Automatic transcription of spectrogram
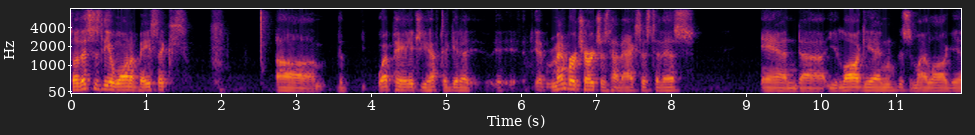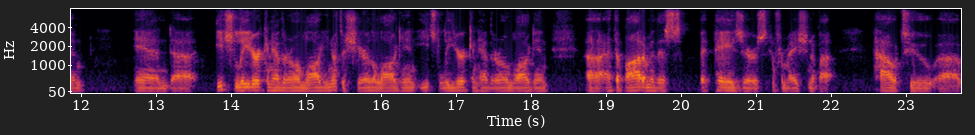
So this is the Awana Basics um, the web page. You have to get a it, it, member churches have access to this, and uh, you log in. This is my login, and uh, each leader can have their own login. You don't have to share the login. Each leader can have their own login. Uh, at the bottom of this page, there's information about how to uh,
